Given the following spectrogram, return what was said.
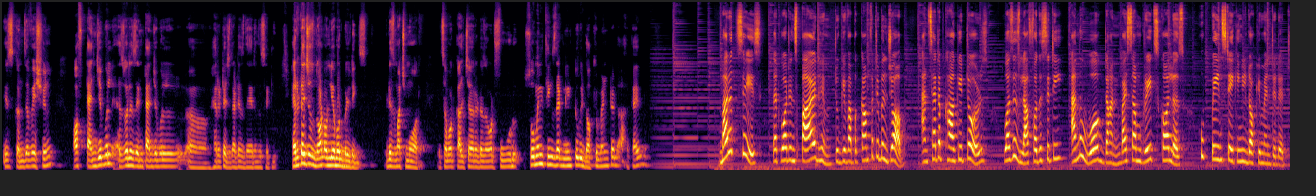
is conservation of tangible as well as intangible uh, heritage that is there in the city. Heritage is not only about buildings, it is much more. It's about culture, it is about food, so many things that need to be documented, archived. Bharat says that what inspired him to give up a comfortable job and set up Khaki Tours was his love for the city and the work done by some great scholars who painstakingly documented it.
